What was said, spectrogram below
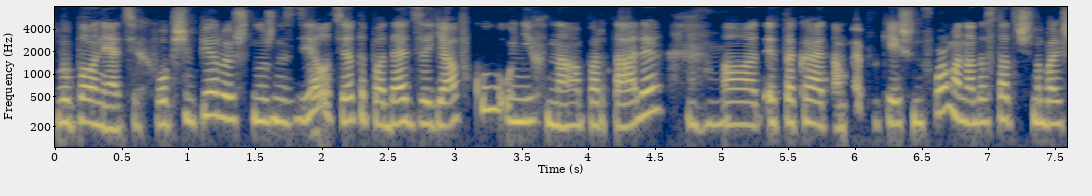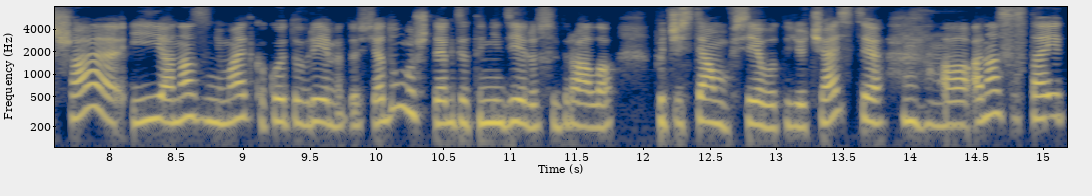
выполнять их. В общем, первое, что нужно сделать, это подать заявку у них на портале. Uh-huh. Это такая там application form, она достаточно большая, и она занимает какое-то время. То есть я думаю, что я где-то неделю собирала по частям все вот ее части. Uh-huh. Она состоит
